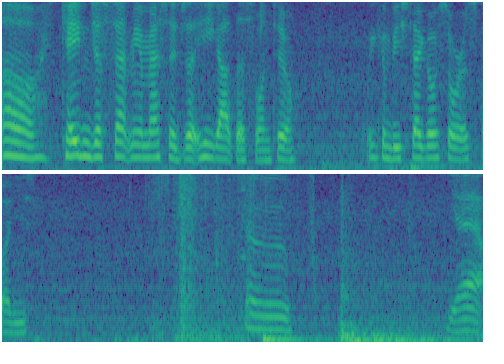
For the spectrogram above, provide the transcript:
oh, Caden just sent me a message that he got this one too. We can be Stegosaurus buddies. Oh. Yeah.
